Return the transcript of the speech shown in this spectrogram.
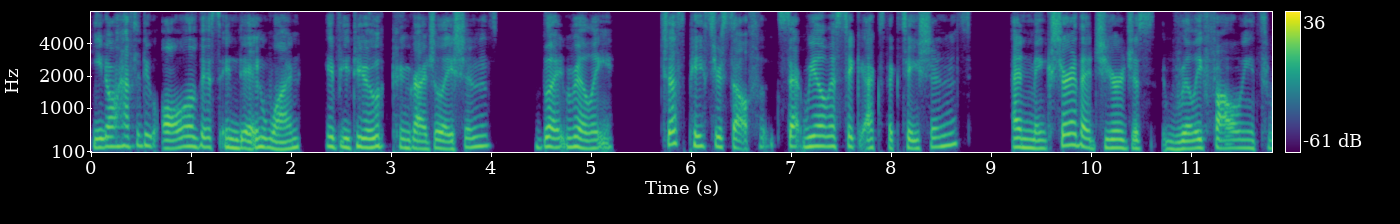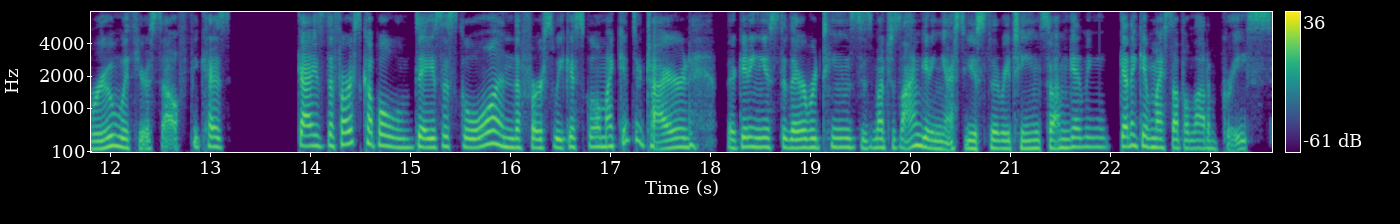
You don't have to do all of this in day one. If you do, congratulations. But really, just pace yourself, set realistic expectations and make sure that you're just really following through with yourself because guys, the first couple days of school and the first week of school, my kids are tired. They're getting used to their routines as much as I'm getting used to the routine. So I'm giving, gonna give myself a lot of grace.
